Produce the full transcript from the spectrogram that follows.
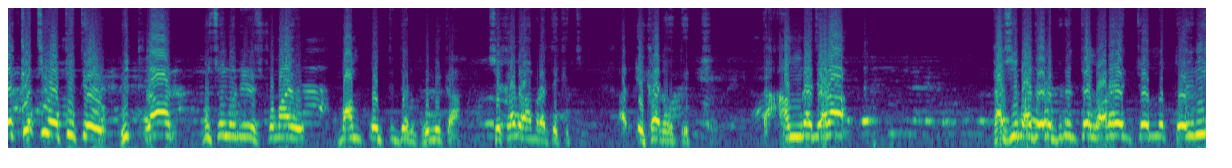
দেখেছি অতীতেও হিটলার মুসলিনের সময়ও বামপন্থীদের ভূমিকা, সেখানেও আমরা দেখেছি আর এখানেও দেখছি। তা আমরা যারা ফাঁসিবাদের বিরুদ্ধে লড়াইয়ের জন্য তৈরি,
